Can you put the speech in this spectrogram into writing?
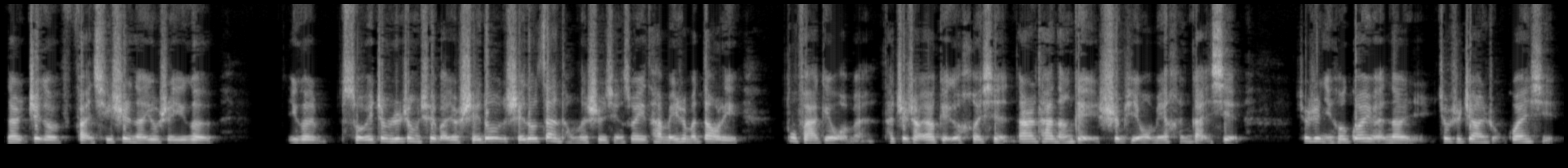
那这个反歧视呢，又是一个一个所谓政治正确吧，就谁都谁都赞同的事情，所以他没什么道理不发给我们，他至少要给个贺信。当然，他能给视频，我们也很感谢。就是你和官员呢，就是这样一种关系。”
